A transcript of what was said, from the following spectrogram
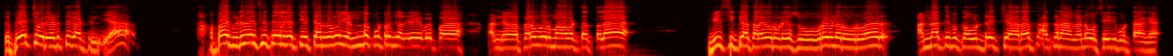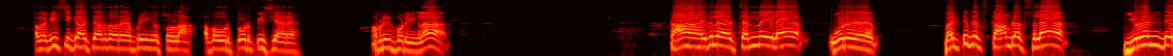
இந்த பேச்சு ஒரு எடுத்துக்காட்டு இல்லையா? அப்ப விடுதலை சிறுத்தைகள் கட்சியை சார்ந்தவர்கள் என்ன குற்றம் சொல்ல இப்ப பெரம்பலூர் மாவட்டத்துல விசிகா தலைவருடைய உறவினர் ஒருவர் அதிமுக ஒன்றிய சேர தாக்குனாங்கன்னு ஒரு செய்தி போட்டாங்க. அப்ப விசிகாவை சார்ந்தவரை எப்படி நீங்க சொல்லலாம்? அப்ப ஒரு போடு பிசிஆர் அப்படின்னு போடுவீங்களா? தா இதுல சென்னையில ஒரு மல்டிபிளெக்ஸ் காம்ப்ளெக்ஸ்ல இரண்டு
